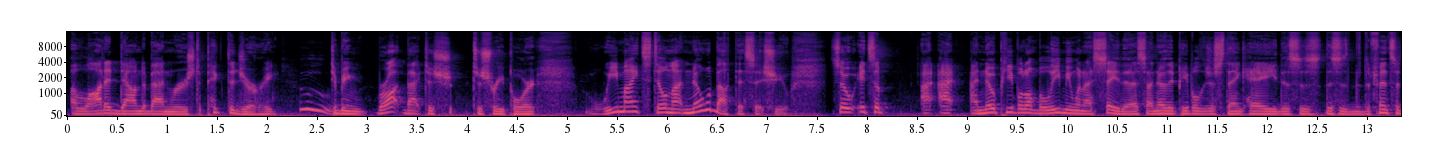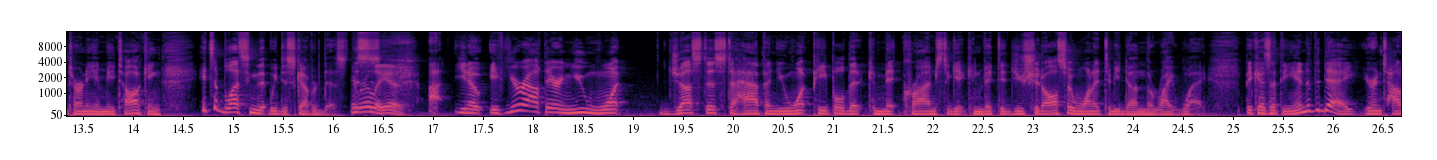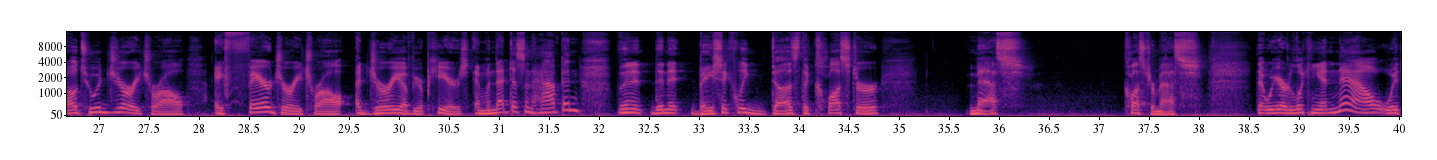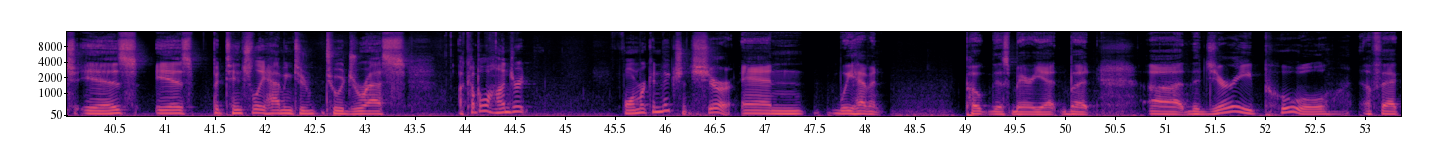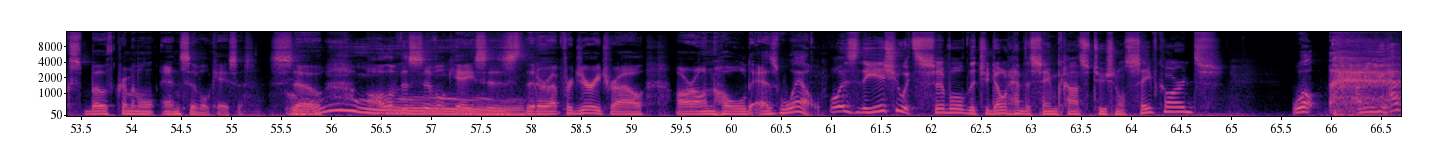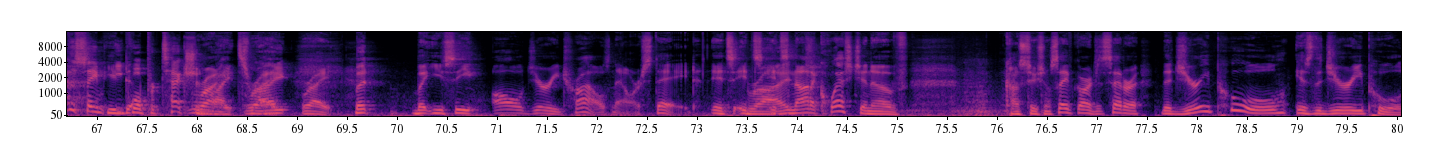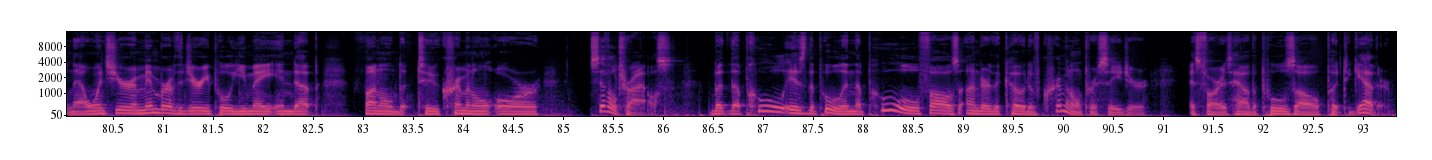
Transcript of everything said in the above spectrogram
allotted down to Baton Rouge to pick the jury to being brought back to Sh- to Shreveport, we might still not know about this issue. So it's a I, I, I know people don't believe me when I say this. I know that people just think, "Hey, this is this is the defense attorney and me talking." It's a blessing that we discovered this. This really is. I, you know, if you're out there and you want justice to happen, you want people that commit crimes to get convicted, you should also want it to be done the right way. Because at the end of the day, you're entitled to a jury trial, a fair jury trial, a jury of your peers. And when that doesn't happen, then it, then it basically does the cluster mess, cluster mess that we are looking at now, which is is potentially having to to address a couple of hundred former convictions. Sure, and we haven't poked this bear yet, but uh, the jury pool affects both criminal and civil cases. So all of the civil cases that are up for jury trial are on hold as well. Well, is the issue with civil that you don't have the same constitutional safeguards? Well, I mean, you have the same equal protection Right, rights, right, right? right. But but you see, all jury trials now are stayed. It's it's it's not a question of constitutional safeguards, etc. The jury pool is the jury pool. Now, once you're a member of the jury pool, you may end up funneled to criminal or civil trials. But the pool is the pool, and the pool falls under the code of criminal procedure as far as how the pool's all put together.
